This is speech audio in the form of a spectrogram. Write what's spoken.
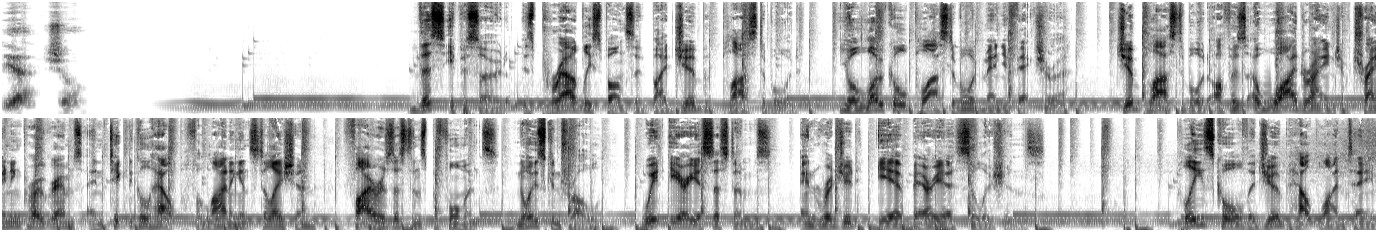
Yeah, sure. This episode is proudly sponsored by GIB Plasterboard, your local plasterboard manufacturer. GIB Plasterboard offers a wide range of training programs and technical help for lining installation, fire resistance performance, noise control, wet area systems, and rigid air barrier solutions. Please call the GIB helpline team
